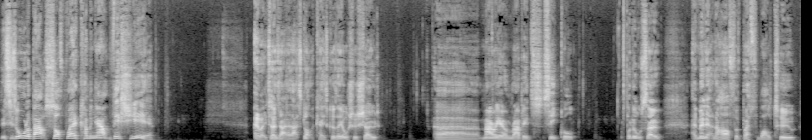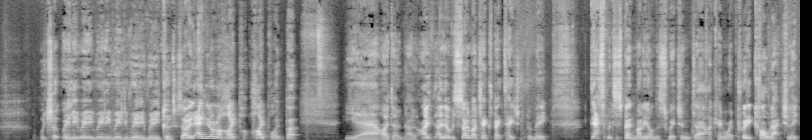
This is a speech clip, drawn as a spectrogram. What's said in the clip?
this is all about software coming out this year. Anyway, it turns out that's not the case because they also showed uh, Mario and Rabbids sequel, but also a minute and a half of Breath of the Wild 2, which looked really, really, really, really, really, really good. So it ended on a high high point, but yeah, I don't know. I, I there was so much expectation for me, desperate to spend money on the Switch, and uh, I came away pretty cold actually.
